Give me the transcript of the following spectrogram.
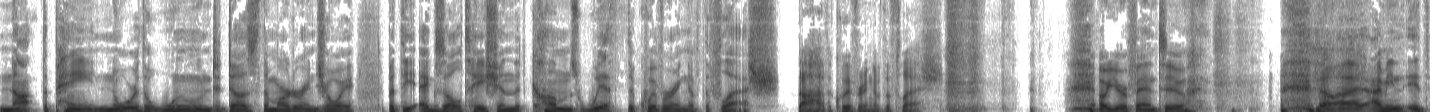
not the pain nor the wound does the martyr enjoy, but the exaltation that comes with the quivering of the flesh. Ah, the quivering of the flesh. oh, you're a fan too? no, I, I mean, it's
